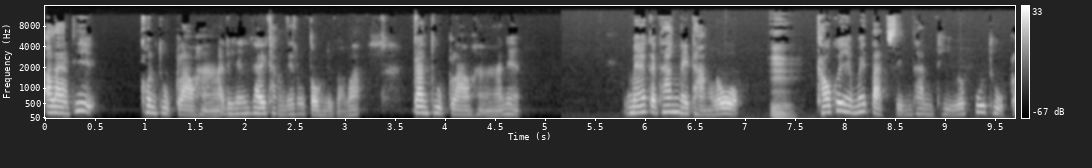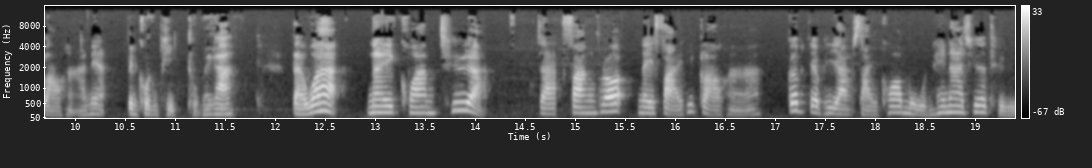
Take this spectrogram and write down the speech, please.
อะไรที่คนถูกกล่าวหาดิฉันใช้คำนี้ตรงๆดีกว่าว่า การถูกกล่าวหาเนี่ย แม้กระทั่งในทางโลกเขาก็ยังไม่ตัดสินทันทีว่าผู้ถูกกล่าวหาเนี่ย เป็นคนผิดถูกไหมคะ แต่ว่าในความเชื่อจะฟังเพราะในฝ่ายที่กล่าวหา ก็จะพยายามใส่ข้อมูลให้น่าเชื่อถือ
